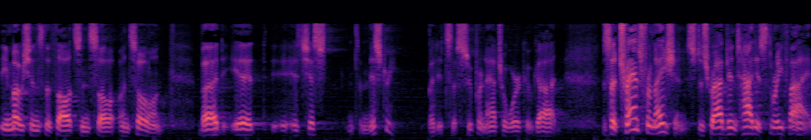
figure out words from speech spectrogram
the emotions, the thoughts, and so, and so on. But it, it's just it's a mystery, but it's a supernatural work of God. It's a transformation. It's described in Titus 3:5.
